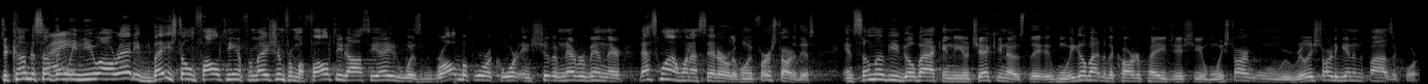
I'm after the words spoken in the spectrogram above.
to come to something right? we knew already based on faulty information from a faulty dossier was brought before a court and should have never been there. That's why when I said earlier, when we first started this, and some of you go back and you know check your notes, the, when we go back to the Carter Page issue, when we started, when we really started getting in the FISA court,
